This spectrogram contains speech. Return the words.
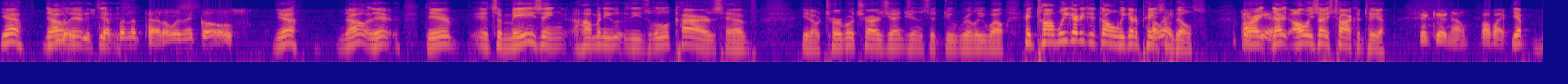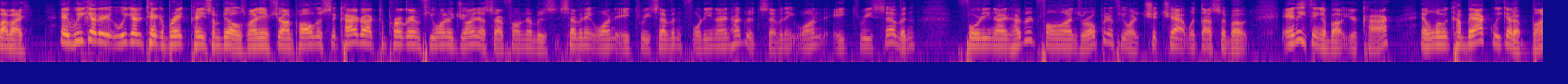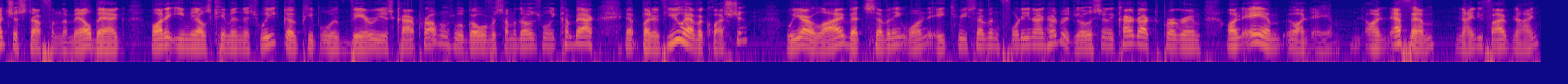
yeah. No, you, know, they're- you step on the pedal and it goes. Yeah, no, they're they're. It's amazing how many of these little cars have, you know, turbocharged engines that do really well. Hey, Tom, we got to get going. We got to pay All some right. bills. Take All right, always nice talking to you. Take care now. Bye bye. Yep, bye bye. Hey, we got to we got to take a break, pay some bills. My name's John Paul. This is the Car Doctor program. If you want to join us, our phone number is 781-837-4900. 781-837-4900. Phone lines are open if you want to chit-chat with us about anything about your car. And when we come back, we got a bunch of stuff from the mailbag. A lot of emails came in this week of people with various car problems. We'll go over some of those when we come back. Uh, But if you have a question, we are live at 781-837-4900. You're listening to the Car Doctor program on AM on AM on FM 95.9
